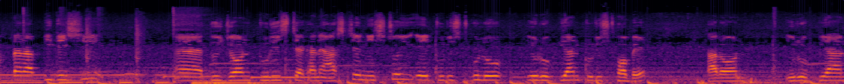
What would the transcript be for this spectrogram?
আপনারা বিদেশি দুইজন টুরিস্ট এখানে আসছে, নিশ্চয়ই এই টুরিস্টগুলো ইউরোপিয়ান টুরিস্ট হবে। কারণ ইউরোপিয়ান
